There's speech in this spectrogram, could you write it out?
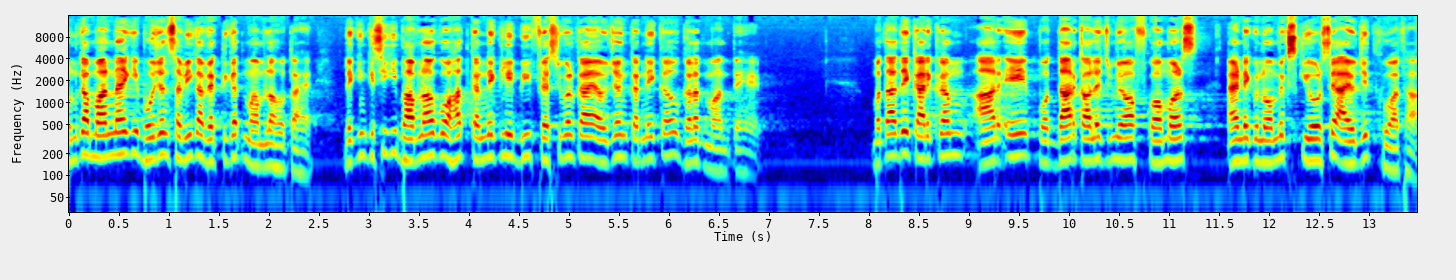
उनका मानना है कि भोजन सभी का व्यक्तिगत मामला होता है, लेकिन किसी की भावनाओं को आहत करने के लिए बीफ फेस्टिवल का आयोजन करने का गलत मानते हैं। बता दें, कार्यक्रम आर ए पोद्दार कॉलेज में ऑफ़ कॉमर्स एंड इकोनॉमिक्स की ओर से आयोजित हुआ था।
